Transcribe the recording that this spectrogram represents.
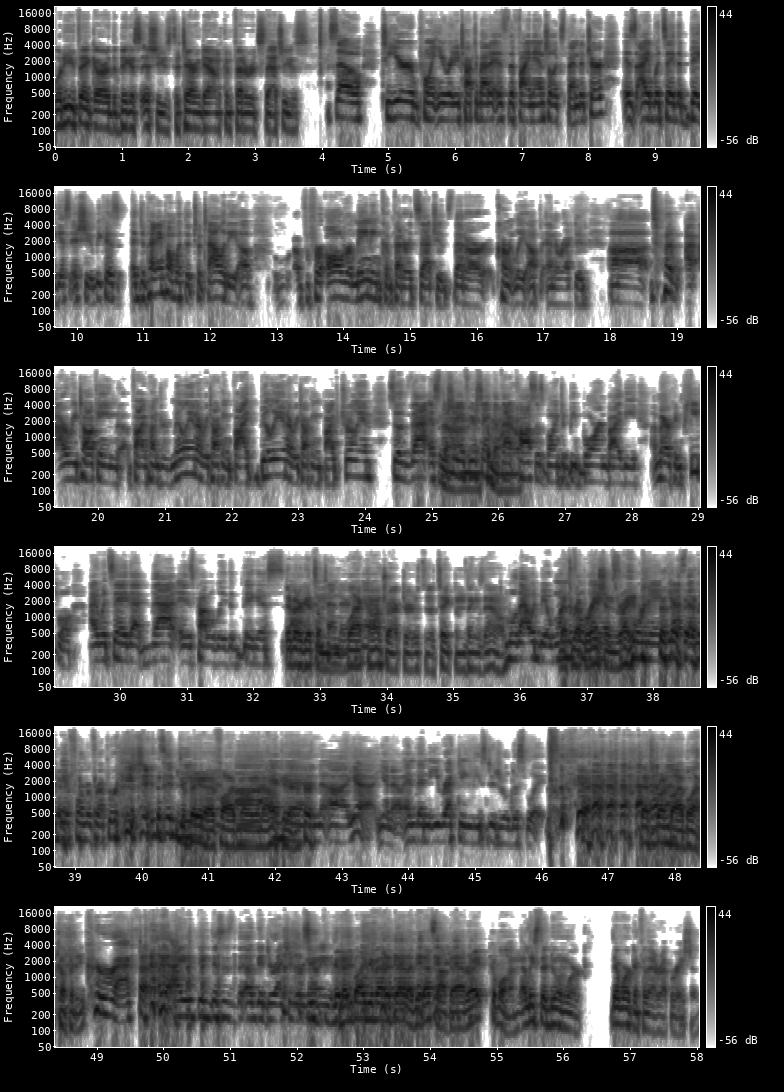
What do you think are the biggest issues to tearing down Confederate statues? So to your point, you already talked about it, is the financial expenditure is, I would say, the biggest issue because uh, depending upon what the totality of, for all remaining Confederate statues that are currently up and erected, uh, are we talking 500 million? Are we talking 5 billion? Are we talking 5 trillion? So that, especially Nah, I if you're saying that that now. cost is going to be borne by the American people, I would say that that is probably the biggest. They better uh, get some black Yeah. contractors to take them things down. Well, that would be a wonderful way of reparations, right? supporting. yes, that would be a form of reparations. Indeed. you pay that five million. Uh, I don't care. Then, uh, yeah, you know, and then erecting these digital displays. That's run by a black company. Correct. I think this is a good direction we're See, going. could anybody be mad at that? I mean, that's not bad, right? Come on. At least they're doing work. They're working for that reparation.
